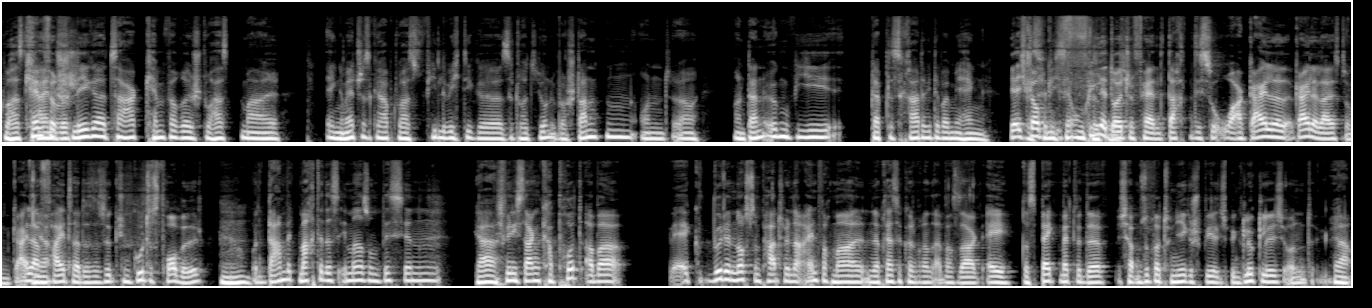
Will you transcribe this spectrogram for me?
du hast keine Kämpferisch. Schlägertag, kämpferisch, du hast mal enge Matches gehabt, du hast viele wichtige Situationen überstanden und, äh, und dann irgendwie bleibt das gerade wieder bei mir hängen. Ja, ich glaube, viele deutsche Fans dachten sich so, oh, geile, geile Leistung, geiler Ja. Fighter, das ist wirklich ein gutes Vorbild. Mhm. Und damit macht er das immer so ein bisschen, Ja, ich will nicht sagen kaputt, aber er würde noch sympathisch, wenn er einfach mal in der Pressekonferenz einfach sagt, ey, Respekt Medvedev, ich habe ein super Turnier gespielt, ich bin glücklich und ja,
